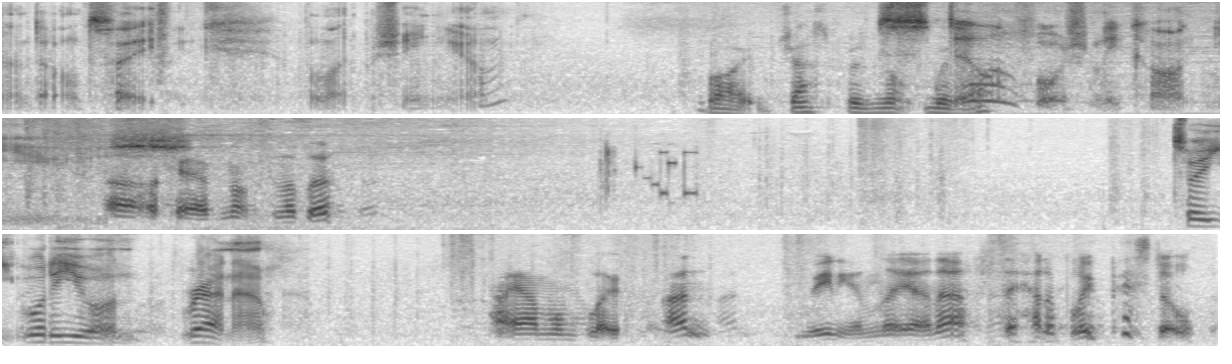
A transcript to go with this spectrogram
and I'll take the light machine gun. Right, Jasper's not with us. Still, unfortunately, can't use. Uh, okay, I've knocked another. So what are you on? right now. I am on blue. And conveniently enough, they had a blue pistol.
